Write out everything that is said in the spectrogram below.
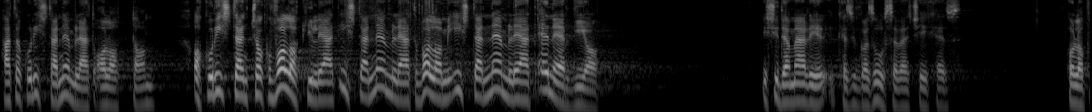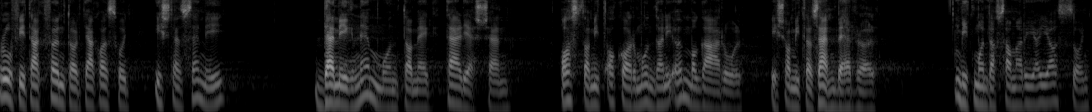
Hát akkor Isten nem lehet alattam, akkor Isten csak valaki lehet, Isten nem lehet valami, Isten nem lehet energia. És ide már érkezünk az Ószövetséghez, ahol a profiták föntartják azt, hogy Isten személy, de még nem mondta meg teljesen azt, amit akar mondani önmagáról, és amit az emberről. Mit mond a szamariai asszony?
